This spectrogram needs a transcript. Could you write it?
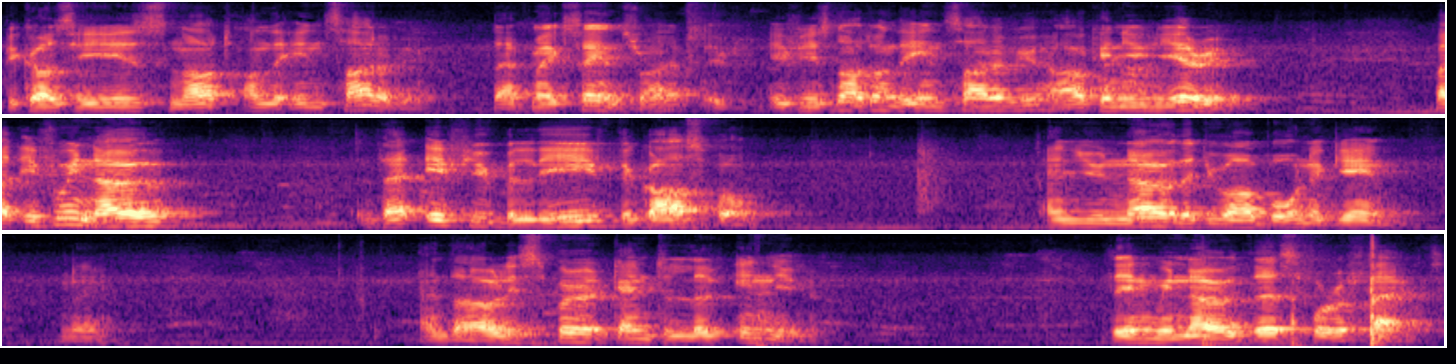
Because He is not on the inside of you. That makes sense, right? If, if he's not on the inside of you, how can you hear him? But if we know that if you believe the gospel and you know that you are born again, know, and the Holy Spirit came to live in you, then we know this for a fact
